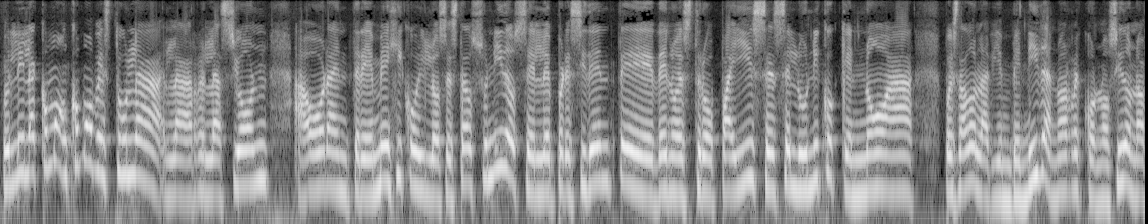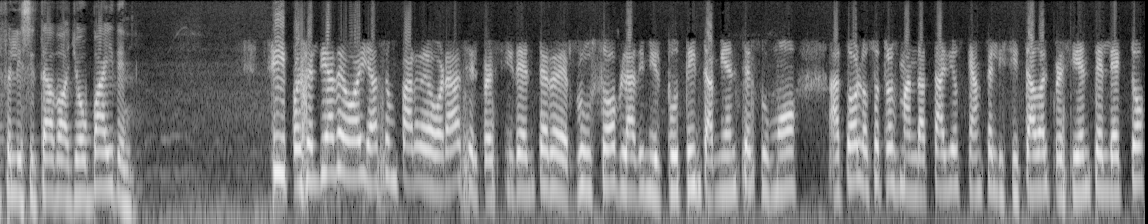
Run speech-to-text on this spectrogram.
Pues Lila, ¿cómo, ¿cómo ves tú la, la, relación ahora entre México y los Estados Unidos? El presidente de nuestro país es el único que no ha pues dado la bienvenida, no ha reconocido, no ha felicitado a Joe Biden. Sí, pues el día de hoy, hace un par de horas, el presidente de ruso, Vladimir Putin, también se sumó a todos los otros mandatarios que han felicitado al presidente electo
